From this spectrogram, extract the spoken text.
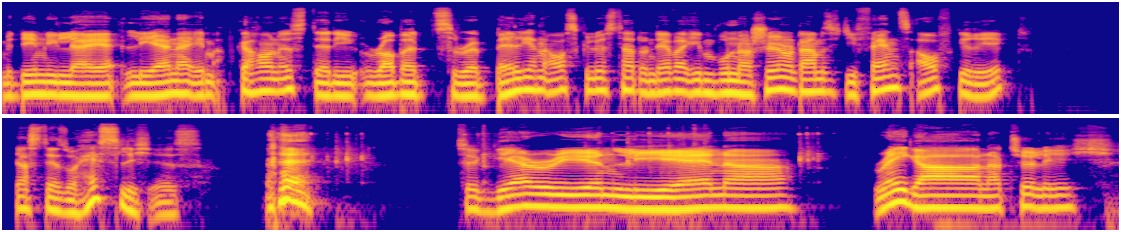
mit dem die Le Lyanna eben abgehauen ist, der die Roberts Rebellion ausgelöst hat und der war eben wunderschön und da haben sich die Fans aufgeregt, dass der so hässlich ist. Targaryen, Lyanna, Rhaegar natürlich.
